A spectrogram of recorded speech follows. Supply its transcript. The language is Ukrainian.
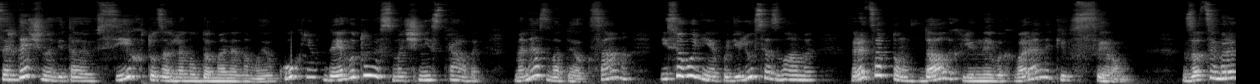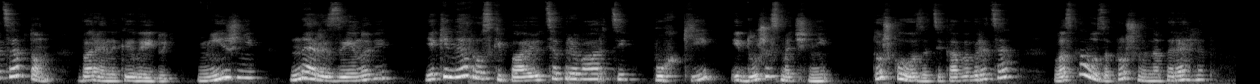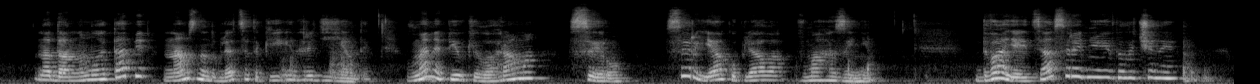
Сердечно вітаю всіх, хто заглянув до мене на мою кухню, де я готую смачні страви. Мене звати Оксана, і сьогодні я поділюся з вами рецептом вдалих лінивих вареників з сиром. За цим рецептом вареники вийдуть ніжні, не резинові, які не розкипаються при варці, пухкі і дуже смачні. Тож, кого зацікавив рецепт, ласкаво запрошую на перегляд. На даному етапі нам знадобляться такі інгредієнти. В мене пів кілограма сиру. Сир я купляла в магазині. Два яйця середньої величини,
